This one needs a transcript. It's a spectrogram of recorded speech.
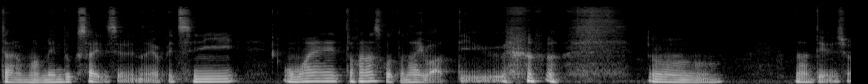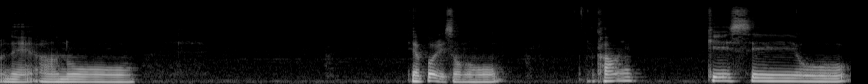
たらまあ面倒くさいですよね。いや別にお前と話すことないわっていう。うん。なんて言うんでしょうね。あのやっぱりその関係性を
